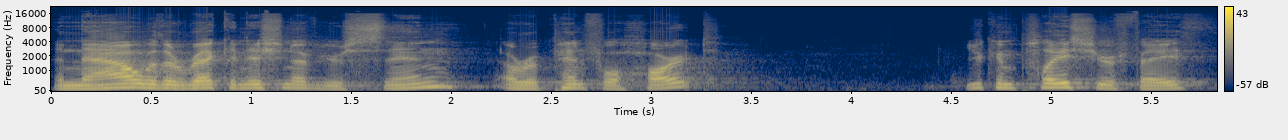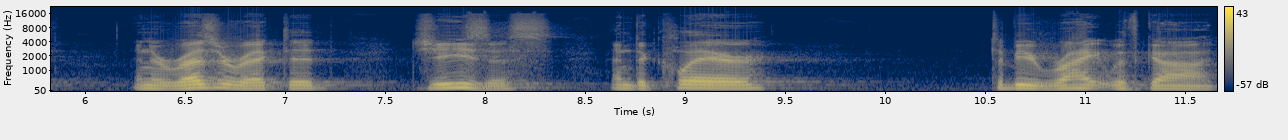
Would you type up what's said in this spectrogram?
And now, with a recognition of your sin, a repentful heart, you can place your faith in a resurrected Jesus and declare to be right with God.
